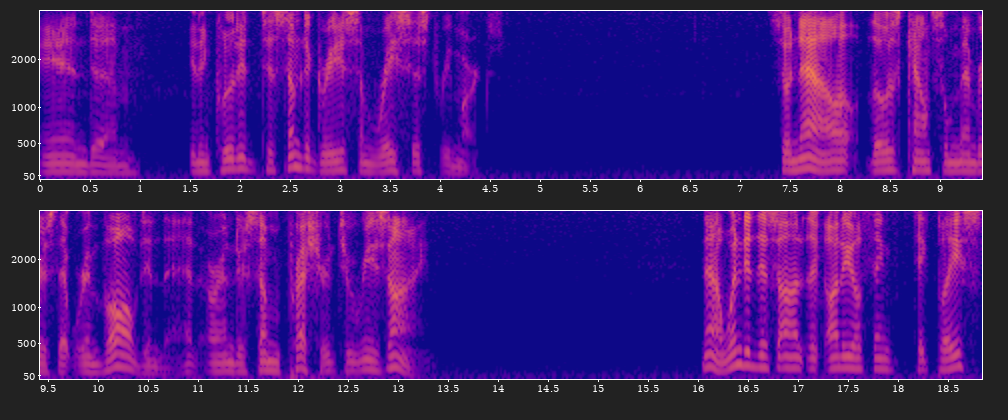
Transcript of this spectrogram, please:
and um, it included, to some degree, some racist remarks. So now, those council members that were involved in that are under some pressure to resign. Now, when did this uh, audio thing take place?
